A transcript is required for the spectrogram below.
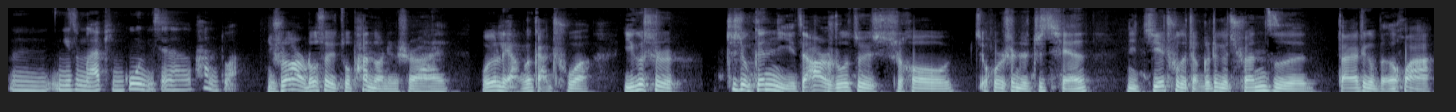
嗯，你怎么来评估你现在的判断？你说二十多岁做判断这个事儿，还我有两个感触啊。一个是，这就跟你在二十多岁时候，就或者甚至之前，你接触的整个这个圈子，大家这个文化，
